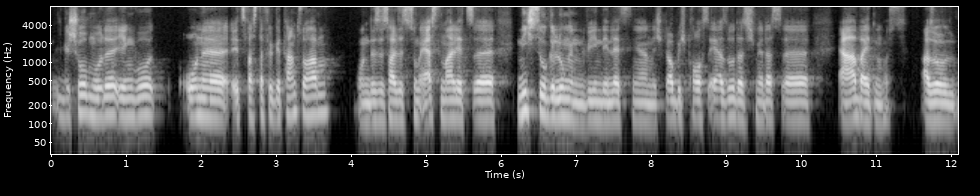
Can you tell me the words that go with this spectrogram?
geschoben wurde irgendwo, ohne jetzt was dafür getan zu haben. Und es ist halt jetzt zum ersten Mal jetzt äh, nicht so gelungen wie in den letzten Jahren. Ich glaube, ich brauche es eher so, dass ich mir das äh, erarbeiten muss. Also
